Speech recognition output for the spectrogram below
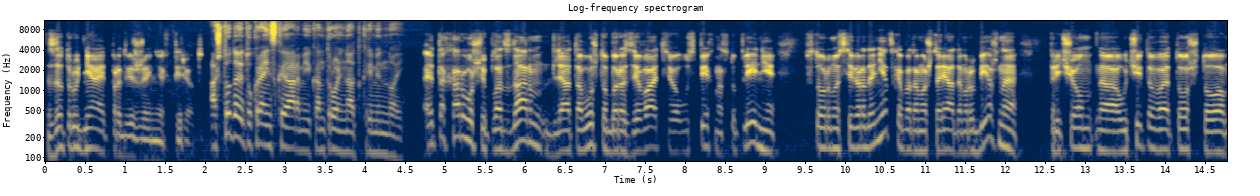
затрудняет продвижение вперед. А что дает украинской армии контроль над Кременной? это хороший плацдарм для того, чтобы развивать успех наступления в сторону Северодонецка, потому что рядом рубежная, причем, э, учитывая то, что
